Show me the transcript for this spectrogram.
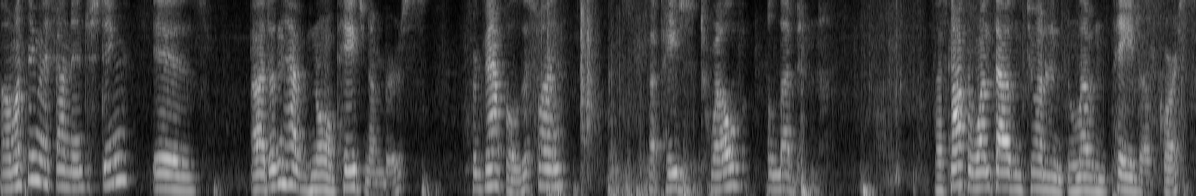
one thing that I found interesting is uh, it doesn't have normal page numbers. For example, this one, that page is 1211. That's not the 1211 page, of course.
